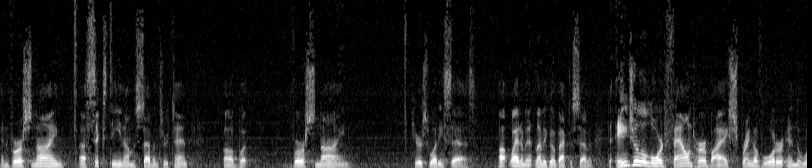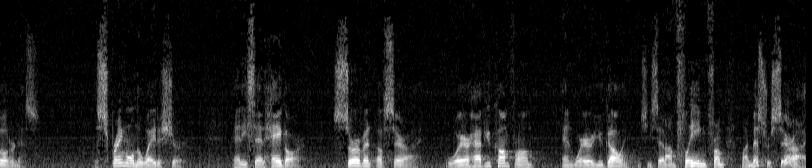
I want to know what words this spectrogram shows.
In verse 9, uh, 16, I'm 7 through 10, uh, but verse 9, here's what he says. Oh, wait a minute, let me go back to 7. The angel of the Lord found her by a spring of water in the wilderness, the spring on the way to Shur. And he said, Hagar, servant of Sarai, where have you come from and where are you going? And she said, I'm fleeing from my mistress Sarai.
